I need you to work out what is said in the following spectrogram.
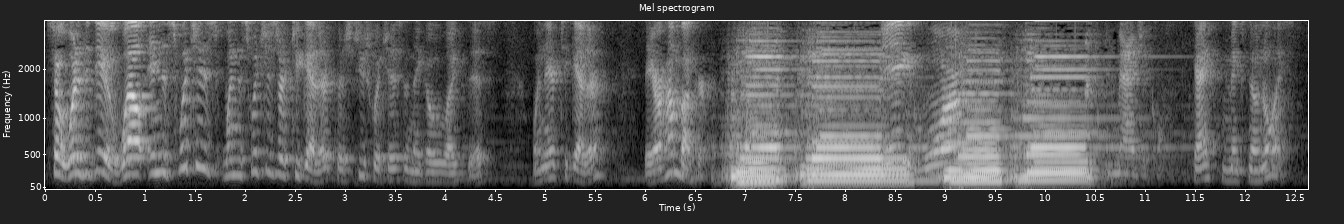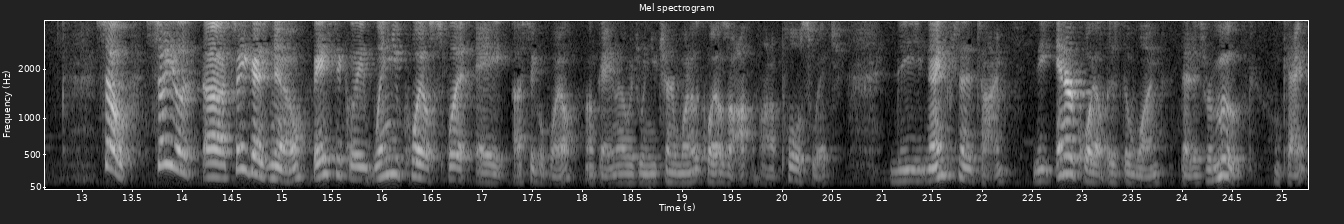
so what does it do? Well, in the switches, when the switches are together, there's two switches and they go like this. When they're together, they are humbucker. Big and warm and magical. Okay, it makes no noise. So, so you, uh, so you guys know, basically, when you coil split a, a single coil, okay, in other words, when you turn one of the coils off on a pull switch, the 90% of the time, the inner coil is the one that is removed, okay?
